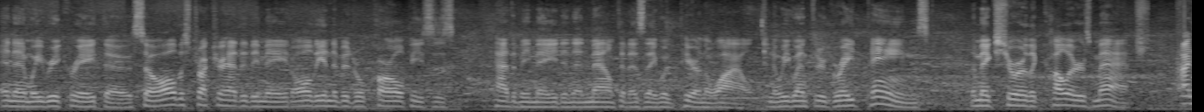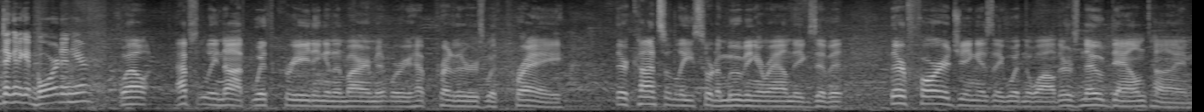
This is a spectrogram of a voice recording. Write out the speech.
and then we recreate those. So all the structure had to be made, all the individual coral pieces had to be made and then mounted as they would appear in the wild. And we went through great pains to make sure the colors matched. Aren't they going to get bored in here? Well, absolutely not with creating an environment where you have predators with prey. They're constantly sort of moving around the exhibit. They're foraging as they would in the wild. There's no downtime.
